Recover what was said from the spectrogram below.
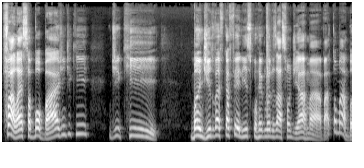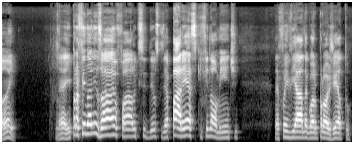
falar essa bobagem de que, de que bandido vai ficar feliz com regularização de arma, ah, vai tomar banho. Né? E para finalizar, eu falo que se Deus quiser, parece que finalmente né, foi enviado agora o projeto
